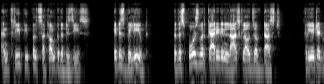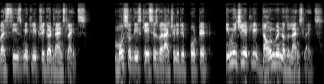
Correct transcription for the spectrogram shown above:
and three people succumbed to the disease. It is believed that the spores were carried in large clouds of dust created by seismically triggered landslides. Most of these cases were actually reported immediately downwind of the landslides.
